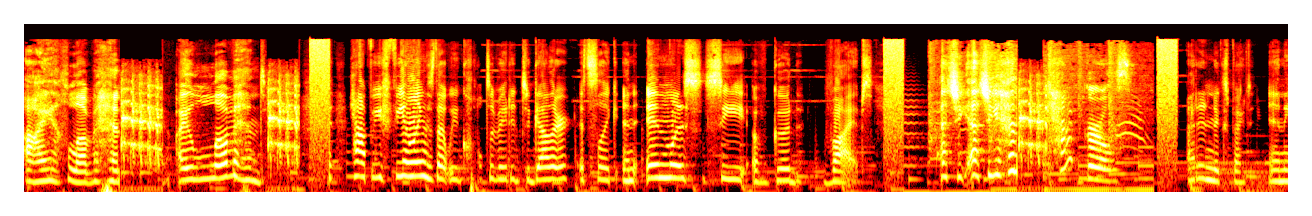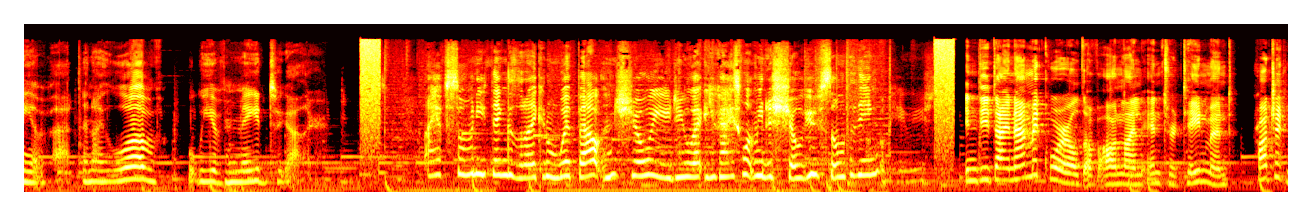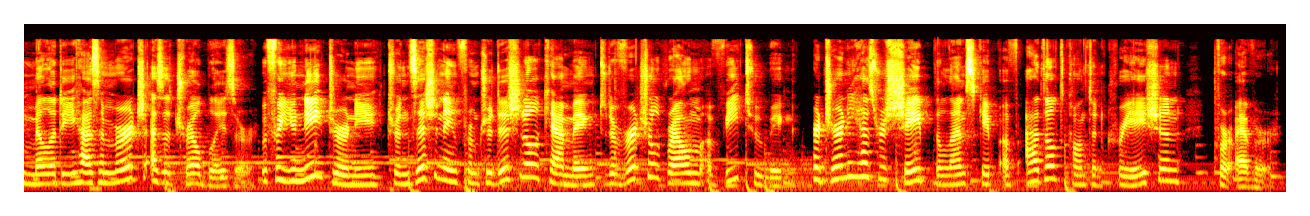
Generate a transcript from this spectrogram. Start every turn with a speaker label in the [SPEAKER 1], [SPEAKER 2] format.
[SPEAKER 1] I love hen. I love hen. Happy feelings that we cultivated together. It's like an endless sea of good vibes. Ecchi, ecchi, cat girls. I didn't expect any of that, and I love what we have made together. I have so many things that I can whip out and show you. Do you, you guys want me to show you something? Okay,
[SPEAKER 2] In the dynamic world of online entertainment, Projekt Melody has emerged as a trailblazer, with a unique journey transitioning from traditional camming to the virtual realm of VTubing. Her journey has reshaped the landscape of adult content creation forever.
